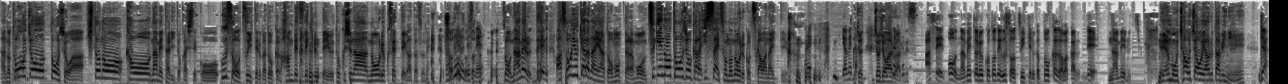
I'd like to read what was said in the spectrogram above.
あの、登場当初は、人の顔を舐めたりとかして、こう、嘘をついてるかどうかが判別できるっていう特殊な能力設定があったんですよね。舐めるんですね。そう、舐める。で、あ、そういうキャラなんやと思ったら、もう、次の登場から一切その能力を使わないっていう、あれやめたジ。ョジョジョあるあるです。汗を舐めとることで嘘をついてるかどうかがわかるんで、舐めるんですよ。えーもう、チャオチャオやるたびに？じゃあ、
